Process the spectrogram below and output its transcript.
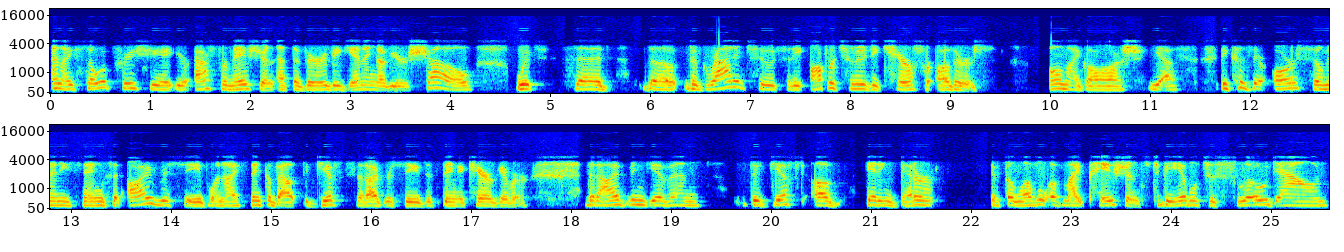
And I so appreciate your affirmation at the very beginning of your show, which said the, the gratitude for the opportunity to care for others. Oh my gosh, yes, because there are so many things that I receive when I think about the gifts that I've received as being a caregiver, that I've been given the gift of getting better at the level of my patience to be able to slow down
